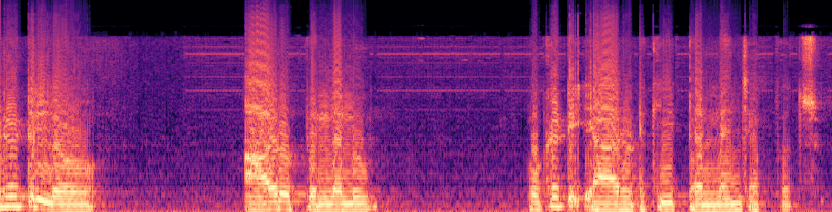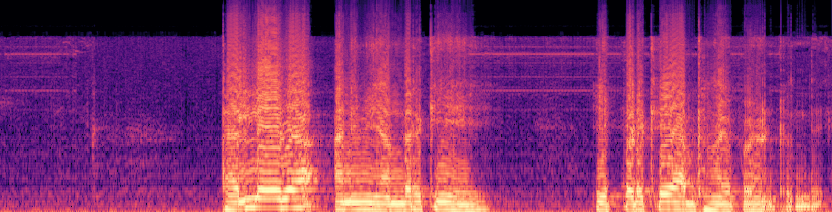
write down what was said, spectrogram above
ఏడుటిలో ఆరు పిల్లలు ఒకటి ఆరుటికి తల్లి అని చెప్పొచ్చు. తల్లేదా అని మీ అందరికీ ఇప్పటికే అర్థమైపోయి ఉంటుంది.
